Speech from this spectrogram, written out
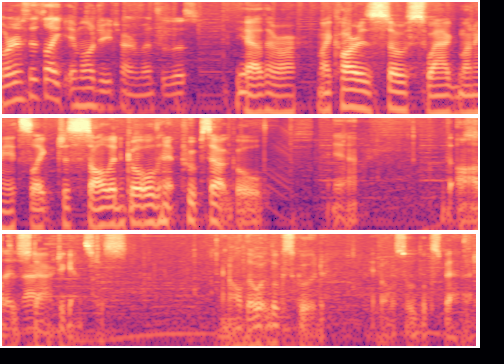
Where's this like emoji tournaments of this? Yeah, there are. My car is so swag money. It's like just solid gold and it poops out gold. Yeah. The odds are stacked against us. And although it looks good, it also looks bad.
